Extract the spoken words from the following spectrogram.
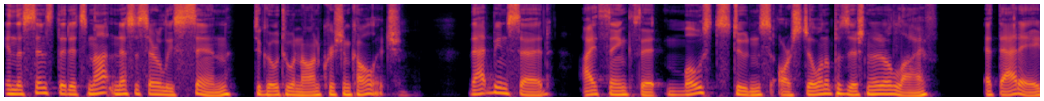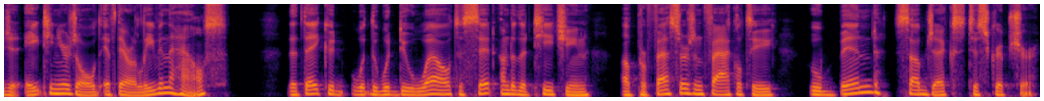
in the sense that it's not necessarily sin to go to a non Christian college. That being said, I think that most students are still in a position in their life at that age, at 18 years old, if they are leaving the house, that they could would, would do well to sit under the teaching of professors and faculty who bend subjects to scripture.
